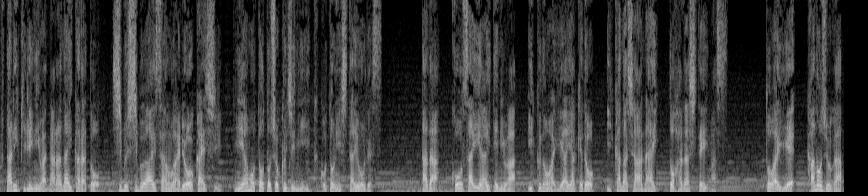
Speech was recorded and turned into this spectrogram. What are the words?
二人きりにはならないからと、しぶしぶ愛さんは了解し、宮本と食事に行くことにしたようです。ただ、交際相手には、行くのは嫌やけど、行かなしゃあない、と話しています。とはいえ、彼女が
